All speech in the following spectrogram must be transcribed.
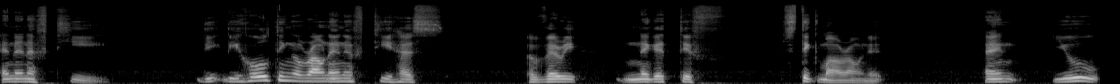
an nft the the whole thing around NFT has a very negative stigma around it. And you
